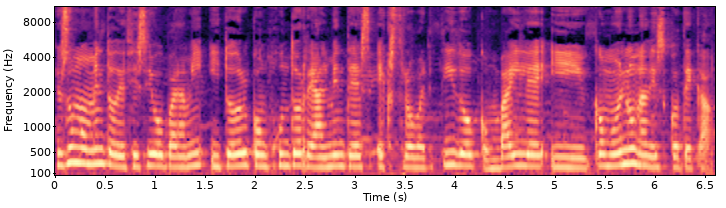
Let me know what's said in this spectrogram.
Es un momento decisivo para mí y todo el conjunto realmente es extrovertido, con baile y como en una discoteca.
